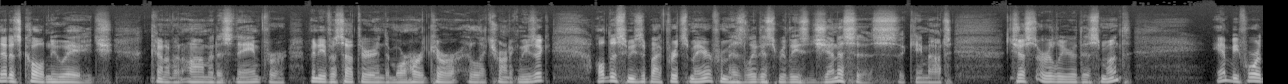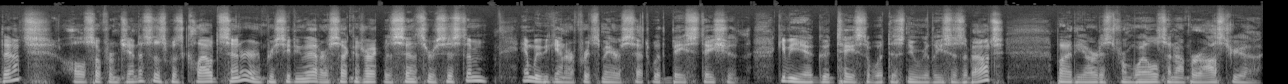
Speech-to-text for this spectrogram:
That is called New Age. Kind of an ominous name for many of us out there into more hardcore electronic music. All this music by Fritz Mayer from his latest release, Genesis, that came out just earlier this month. And before that, also from Genesis, was Cloud Center, and preceding that, our second track was Sensor System, and we began our Fritz Mayer set with Base Station, giving you a good taste of what this new release is about by the artist from Wels and Upper Austria.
